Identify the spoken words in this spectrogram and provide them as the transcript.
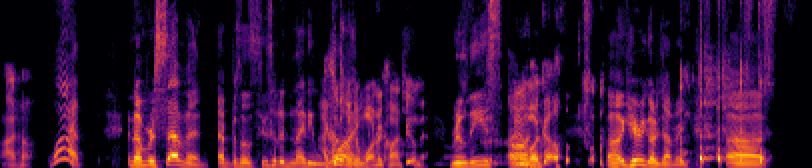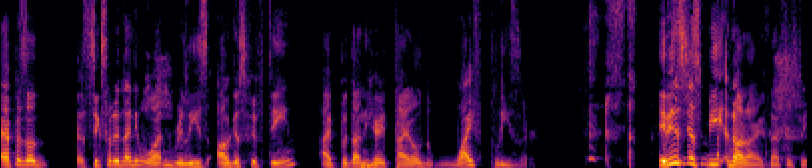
I know. What? Number seven, episode six hundred I could have ninety-one, to WonderCon too, man. released I didn't on. go. Uh, here we go, Jiaming. Uh, episode 691, released August 15. I put down here titled Wife Pleaser. It is just me. No, no, it's not just me.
